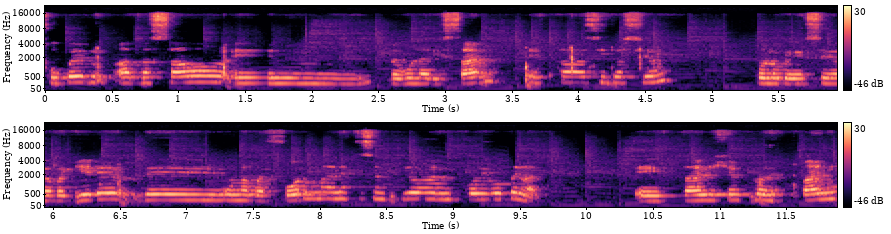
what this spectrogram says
súper atrasados en regularizar esta situación, por lo que se requiere de una reforma en este sentido en el Código Penal. está el ejemplo de España,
